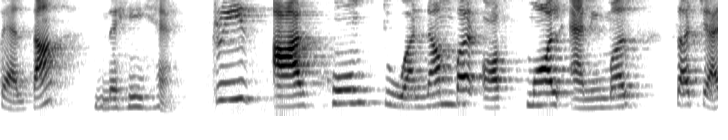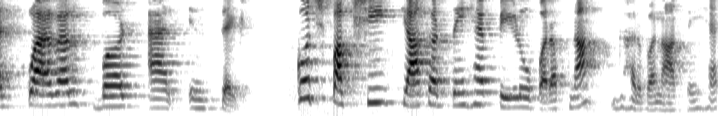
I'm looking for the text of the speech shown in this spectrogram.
फैलता नहीं है। Trees are home to a number of small animals such as squirrels birds and insects. कुछ पक्षी क्या करते हैं? पेड़ों पर अपना घर बनाते हैं।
